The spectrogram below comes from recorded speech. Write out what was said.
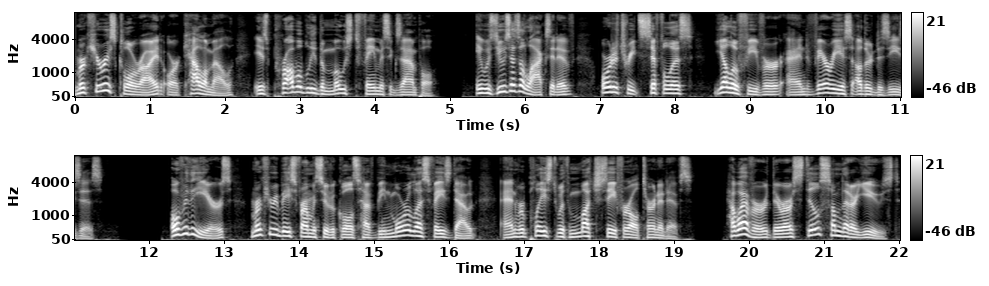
Mercurous chloride, or calomel, is probably the most famous example. It was used as a laxative or to treat syphilis, yellow fever, and various other diseases. Over the years, mercury-based pharmaceuticals have been more or less phased out and replaced with much safer alternatives. However, there are still some that are used.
